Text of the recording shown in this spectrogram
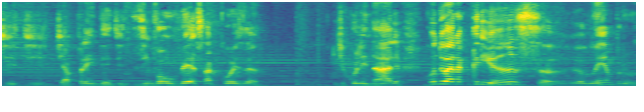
de, de, de aprender, de desenvolver essa coisa de culinária. Quando eu era criança, eu lembro,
